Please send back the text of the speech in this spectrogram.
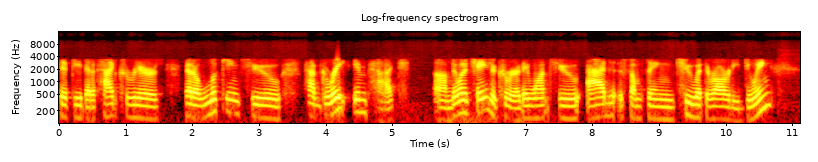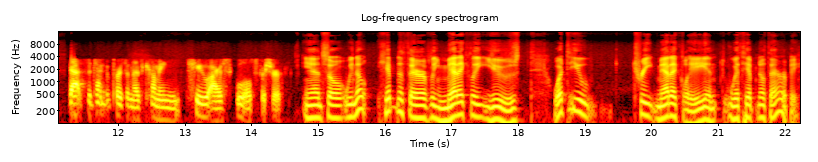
50 that have had careers that are looking to have great impact. Um, they want to change a career. They want to add something to what they're already doing. That's the type of person that's coming to our schools for sure. And so we know hypnotherapy medically used. What do you treat medically and with hypnotherapy?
